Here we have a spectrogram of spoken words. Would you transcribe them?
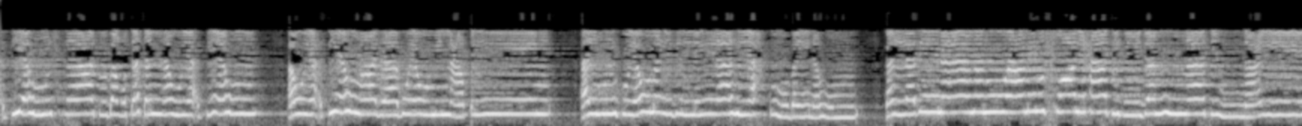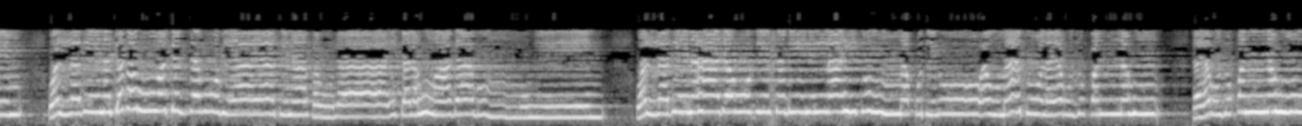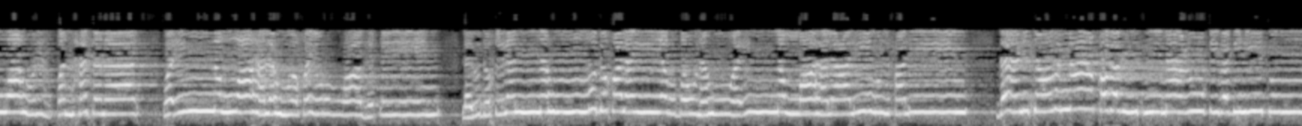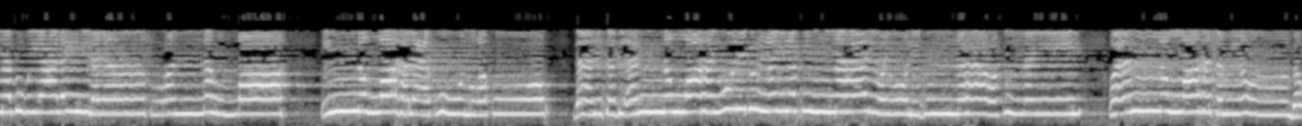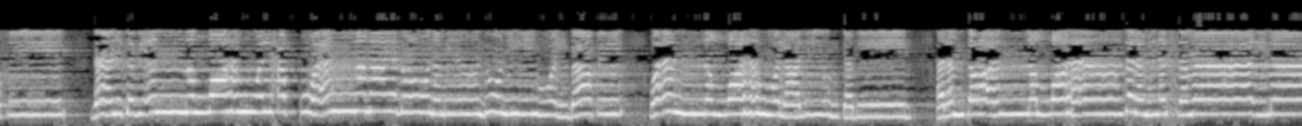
تأتيهم الساعة بغتة أو يأتيهم أو يأتيهم عذاب يوم عقيم. الملك يومئذ لله يحكم بينهم. فالذين آمنوا وعملوا الصالحات في جنات النعيم. والذين كفروا وكذبوا بآياتنا فأولئك لهم عذاب مهين. والذين هاجروا في سبيل الله قتلوا أو ماتوا ليرزقنهم, ليرزقنهم الله رزقا حسنا. وإن الله لهو خير الرازقين. ليدخلنهم مدخلا يرضونه. وإن الله لعليم ذلك بأن الله يولد الليل في النهار ويولد النهار في الليل وأن الله سميع بصير. ذلك بأن الله هو الحق وأن ما يدعون من دونه هو الباطل وأن الله هو العلي الكبير. ألم تر أن الله أنزل من السماء ماء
